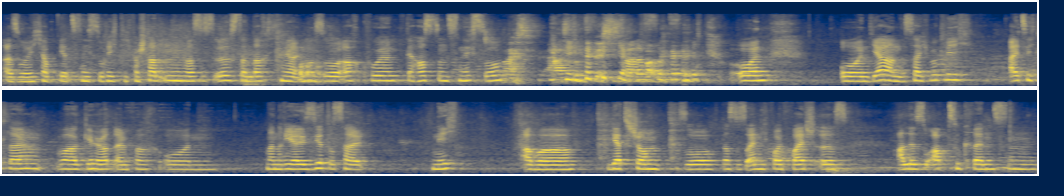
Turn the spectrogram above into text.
also ich habe jetzt nicht so richtig verstanden, was es ist. Dann dachte ich mir halt immer so, ach cool, der hasst uns nicht so. Nice. Hasst uns nicht. ja, hasst uns nicht. Und, und ja, und das habe ich wirklich, als ich klein war, gehört einfach. Und man realisiert das halt nicht. Aber jetzt schon so, dass es eigentlich voll falsch ist, alle so abzugrenzen.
